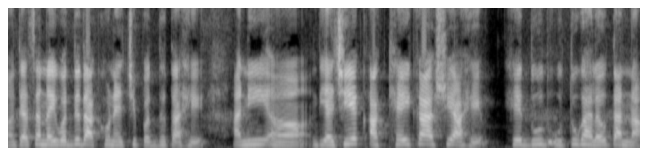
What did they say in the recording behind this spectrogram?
त्याचा नैवेद्य दाखवण्याची पद्धत आहे. आणि याची एक आख्यायिका अशी आहे हे दूध उतू घालवताना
